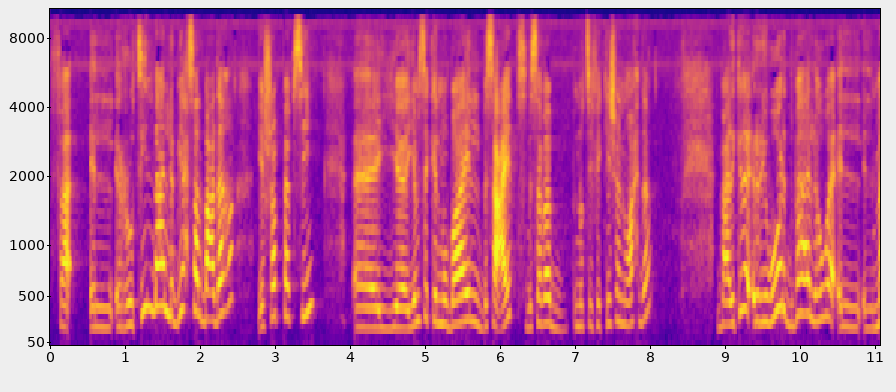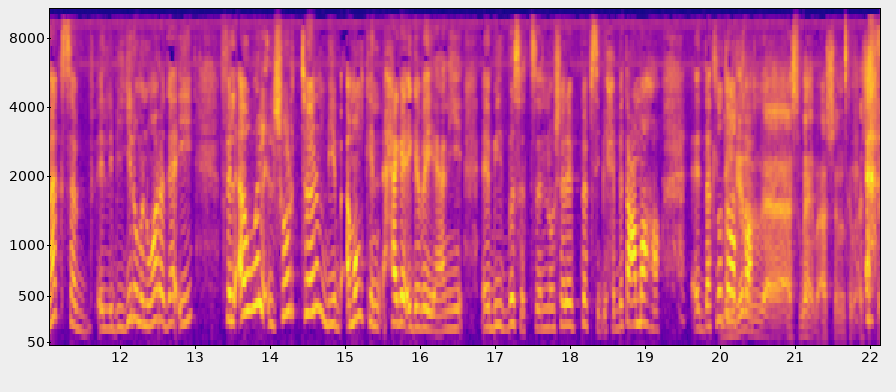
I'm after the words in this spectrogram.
فالروتين بقى اللي بيحصل بعدها يشرب بيبسي آه، يمسك الموبايل بساعات بسبب notification واحدة. بعد كده ال reward بقى اللي هو ال- المكسب اللي بيجي له من ورا ده إيه؟ في الأول ال short term بيبقى ممكن حاجة إيجابية يعني بيتبسط إنه شرب بيبسي بيحب طعمها. ادت له من غير طاقة. آه، أسماء بقى عشان ما تبقاش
